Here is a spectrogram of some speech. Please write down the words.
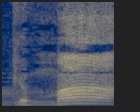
કે, માં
